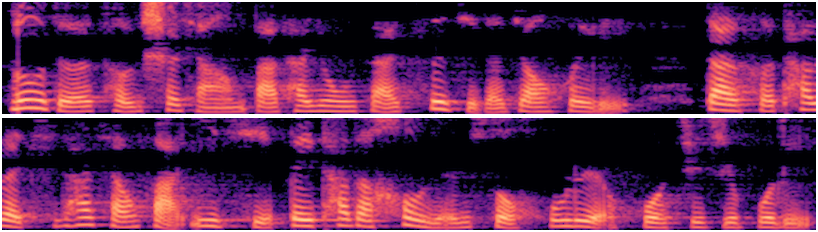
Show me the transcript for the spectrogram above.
路德曾设想把它用在自己的教会里。但和他的其他想法一起被他的后人所忽略或置之不理。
